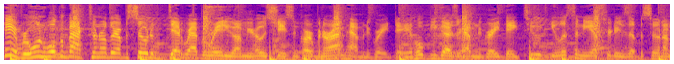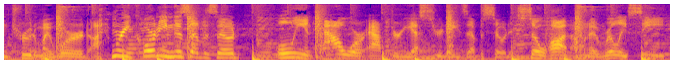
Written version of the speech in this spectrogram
Hey everyone, welcome back to another episode of Dead Rabbit Radio. I'm your host, Jason Carpenter. I'm having a great day. I hope you guys are having a great day too. If you listened to yesterday's episode, I'm true to my word. I'm recording this episode only an hour after yesterday's episode. It's so hot, I'm gonna really see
